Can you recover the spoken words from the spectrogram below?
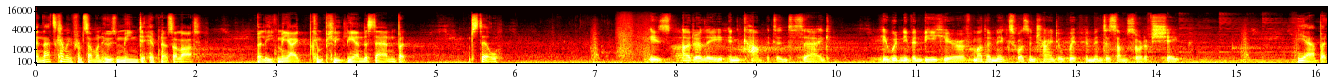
And that's coming from someone who's mean to Hypnos a lot. Believe me, I completely understand, but... Still. He's utterly incompetent, Zag. He wouldn't even be here if Mother Nyx wasn't trying to whip him into some sort of shape. Yeah, but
